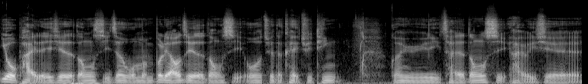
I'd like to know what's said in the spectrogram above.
右派的一些的东西，这我们不了解的东西，我觉得可以去听关于理财的东西，还有一些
